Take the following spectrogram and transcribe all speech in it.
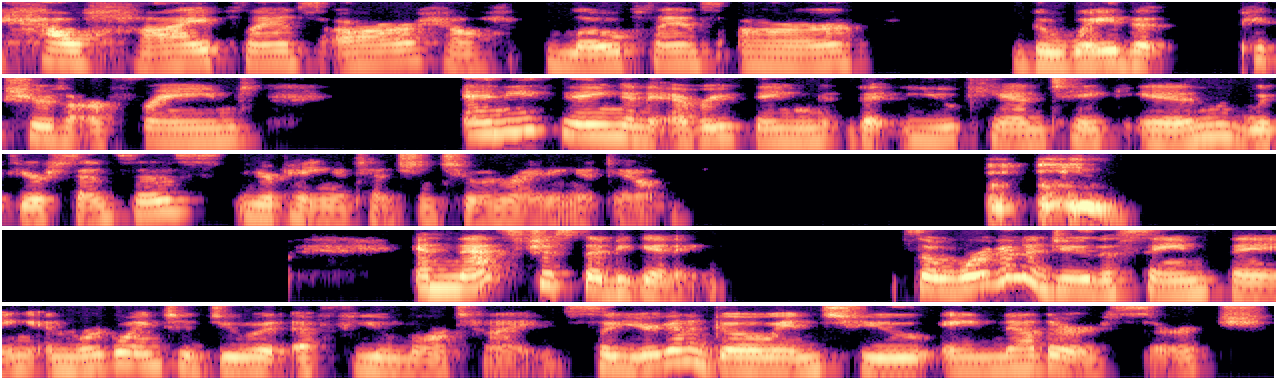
how high plants are, how low plants are, the way that pictures are framed. Anything and everything that you can take in with your senses, you're paying attention to and writing it down. and that's just the beginning. So we're going to do the same thing and we're going to do it a few more times. So you're going to go into another search,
